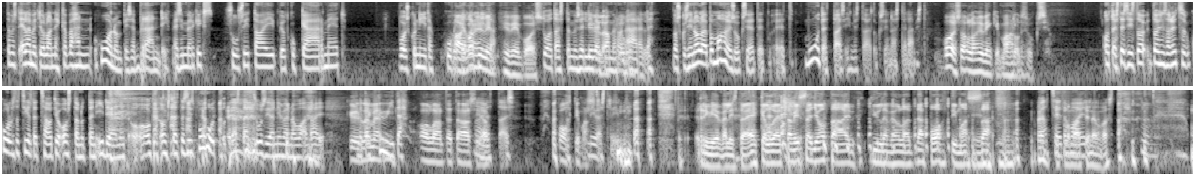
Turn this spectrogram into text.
tämmöiset eläimet, joilla on ehkä vähän huonompi se brändi? Esimerkiksi susi tai jotkut käärmeet, voisiko niitä kuvitella, Aivan hyvin, niitä hyvin voisi. tuotaisiin tämmöisen live-kameran äärelle? Voisiko siinä olla jopa mahdollisuuksia, että, että, että muutettaisiin ihmistä ajatuksia näistä elämistä? Voisi olla hyvinkin mahdollisuuksia. Oletteko siis to, toisin sanoen, nyt sä kuulostat siltä, että sä oot jo ostanut tämän idean, että on, onko tästä siis puhuttu tästä, että susia nimenomaan tai Kyllä me kyitä ollaan tätä asiaa pohtimassa. Rivien välistä on ehkä luettavissa jotain. Kyllä me ollaan tätä pohtimassa. Katseita vasta.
